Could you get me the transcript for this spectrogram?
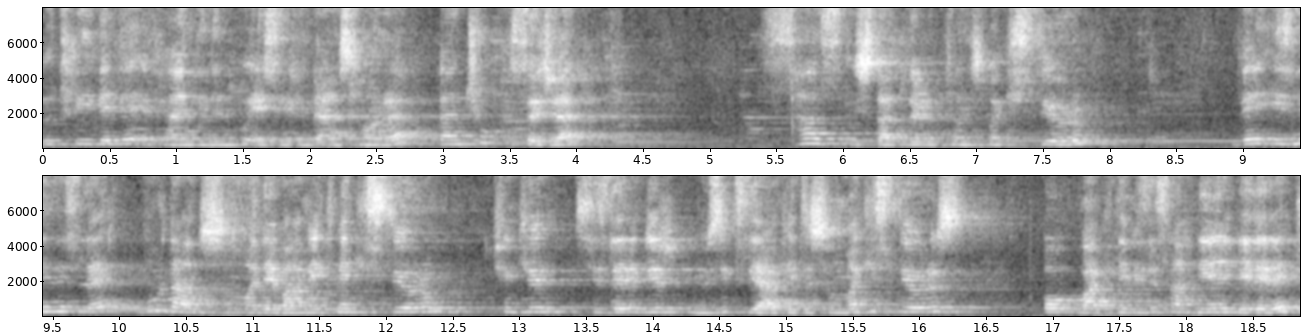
Lütfi Dede Efendi'nin bu eserinden sonra ben çok kısaca saz üstadlarını tanıtmak istiyorum. Ve izninizle buradan sunuma devam etmek istiyorum. Çünkü sizlere bir müzik ziyafeti sunmak istiyoruz. O vaktimizi sahneye gelerek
